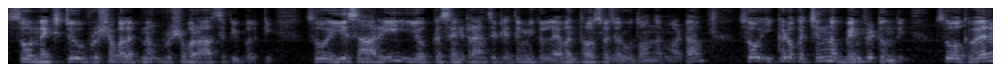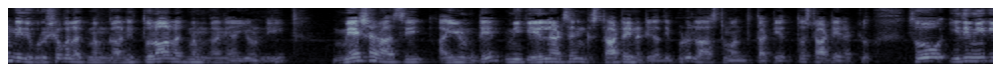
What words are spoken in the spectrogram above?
సో నెక్స్ట్ వృషభ లగ్నం వృషభ రాశి పీపుల్కి. సో ఈసారి ఈ యొక్క శని ట్రాన్సిట్ అయితే మీకు లెవెన్త్ హౌస్లో అనమాట సో ఇక్కడ ఒక చిన్న బెనిఫిట్ ఉంది. సో ఒకవేళ మీది వృషభ లగ్నం కానీ తులా లగ్నం కానీ అయ్యుండి మేష రాశి అయ్యుంటే మీకు ఏలినాటి శని ఇంకా స్టార్ట్ అయినట్టు కదా. ఇప్పుడు లాస్ట్ మంత్ థర్టీ తో స్టార్ట్ అయినట్లు. సో ఇది మీకు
